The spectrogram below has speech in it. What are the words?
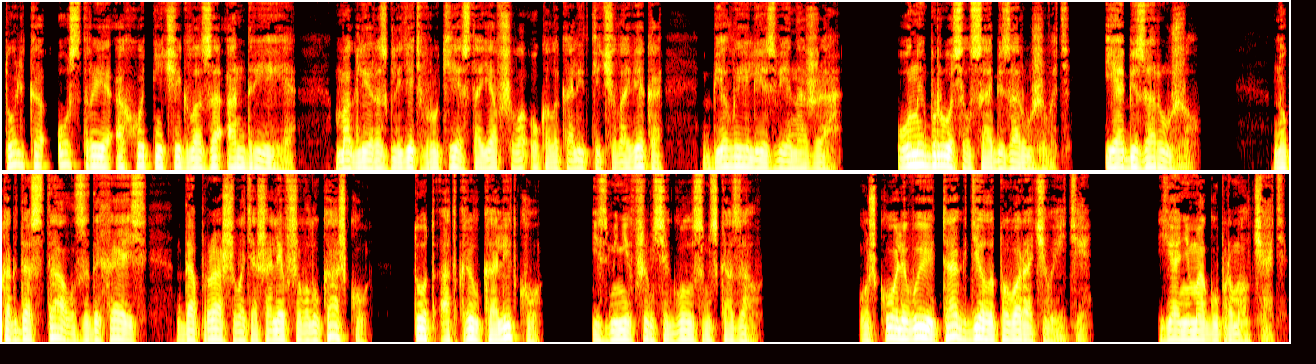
Только острые охотничьи глаза Андрея могли разглядеть в руке стоявшего около калитки человека белые лезвия ножа. Он и бросился обезоруживать, и обезоружил. Но когда стал, задыхаясь, допрашивать ошалевшего Лукашку, тот открыл калитку, изменившимся голосом сказал. «Уж коли вы так дело поворачиваете, я не могу промолчать».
